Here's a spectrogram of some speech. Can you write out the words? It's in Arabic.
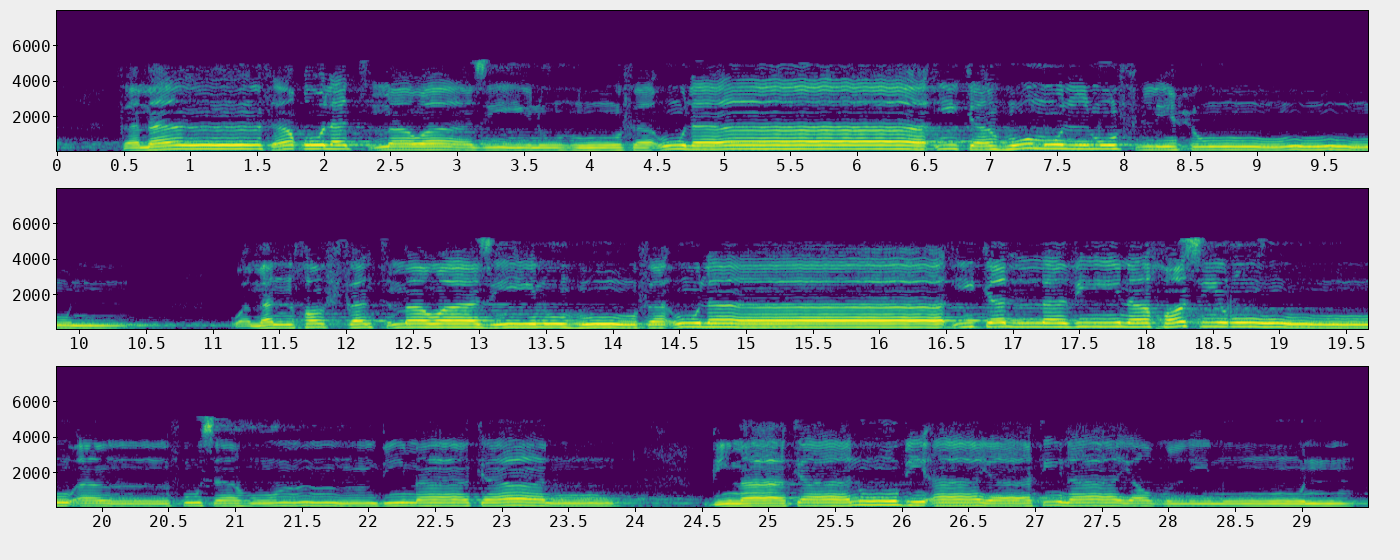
فمن ثقلت موازينه فأولئك هم المفلحون ومن خفت موازينه فأولئك الذين خسروا أنفسهم بما كانوا بما كانوا بآياتنا يظلمون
